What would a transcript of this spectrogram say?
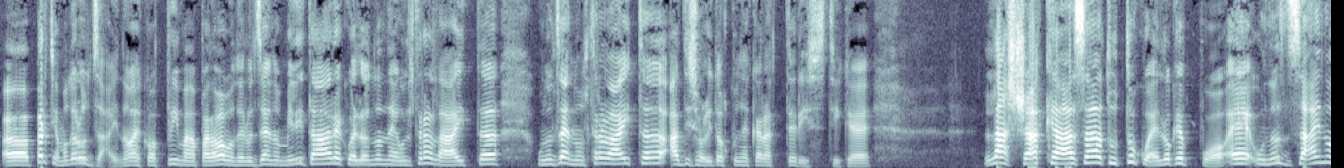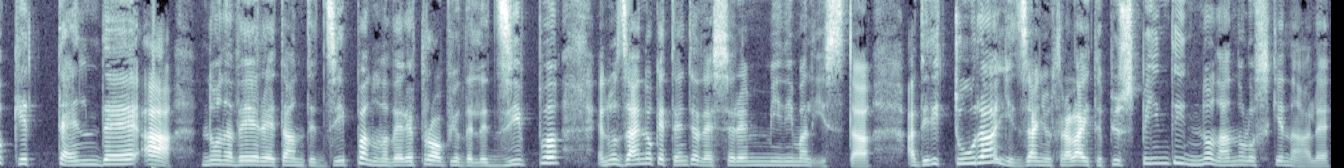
Uh, partiamo dallo zaino. Ecco, prima parlavamo dello zaino militare, quello non è ultralight. Uno zaino ultralight ha di solito alcune caratteristiche. Lascia a casa tutto quello che può. È uno zaino che tende a non avere tante zip, a non avere proprio delle zip, è uno zaino che tende ad essere minimalista. Addirittura gli zaini ultralight più spinti non hanno lo schienale,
